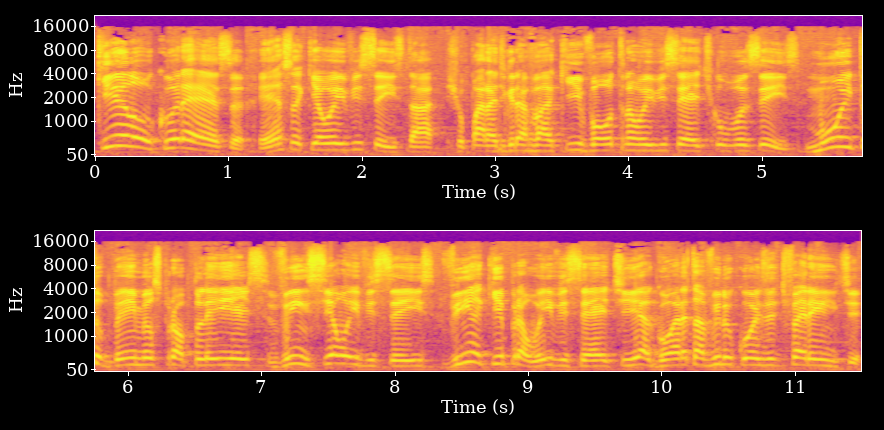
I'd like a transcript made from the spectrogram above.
Que loucura é essa? Essa aqui é a Wave 6, tá? Deixa eu parar de gravar aqui e volto na Wave 7 com vocês. Muito bem, meus pro players, venci a Wave 6, vim aqui pra Wave 7 e agora tá vindo coisa diferente.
